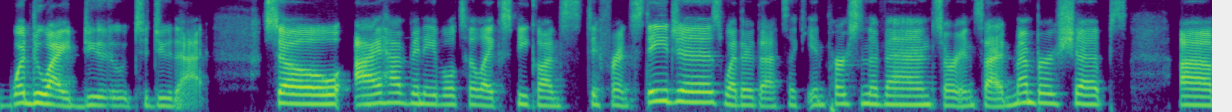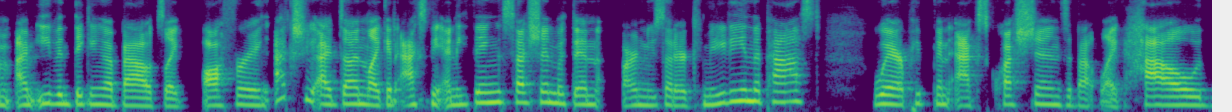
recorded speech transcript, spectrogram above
what do I do to do that?" So I have been able to like speak on different stages, whether that's like in person events or inside memberships. Um, I'm even thinking about like offering, actually, I've done like an Ask Me Anything session within our newsletter community in the past where people can ask questions about like how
